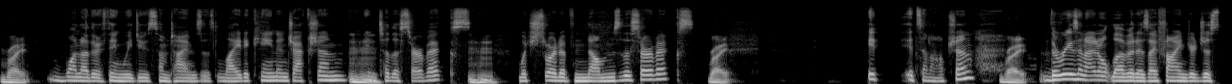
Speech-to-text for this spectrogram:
Right. One other thing we do sometimes is lidocaine injection mm-hmm. into the cervix, mm-hmm. which sort of numbs the cervix. Right. It, it's an option. Right. The reason I don't love it is I find you're just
